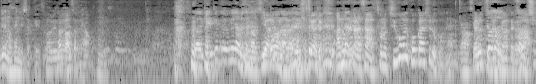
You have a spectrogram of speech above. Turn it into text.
出てませんでしたっけ？それぐらい。ですかね。だから結局南さんのい新コーナーがね。ね 違う違う。あのだからさその地方公開収録をねやるっていう話があったから。地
